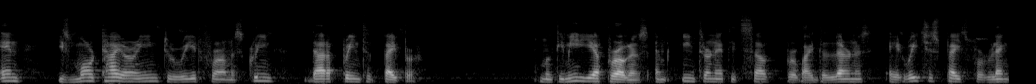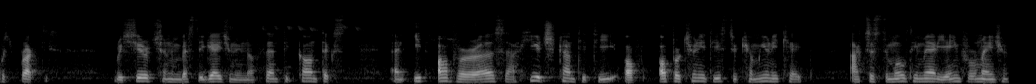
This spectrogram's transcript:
and is more tiring to read from a screen than a printed paper. Multimedia programs and Internet itself provide the learners a rich space for language practice, research and investigation in authentic context and it offers a huge quantity of opportunities to communicate, access to multimedia information,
